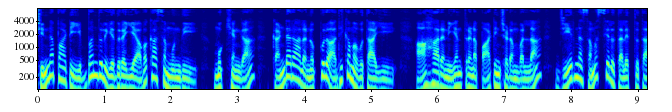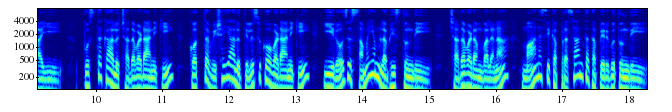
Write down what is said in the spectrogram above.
చిన్నపాటి ఇబ్బందులు ఎదురయ్యే అవకాశం ఉంది. ముఖ్యంగా కండరాల నొప్పులు అధికమవుతాయి. ఆహార నియంత్రణ పాటించడం వల్ల జీర్ణ సమస్యలు తలెత్తుతాయి. పుస్తకాలు చదవడానికి కొత్త విషయాలు తెలుసుకోవడానికి ఈ రోజు సమయం లభిస్తుంది. చదవడం వలన మానసిక ప్రశాంతత పెరుగుతుంది.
